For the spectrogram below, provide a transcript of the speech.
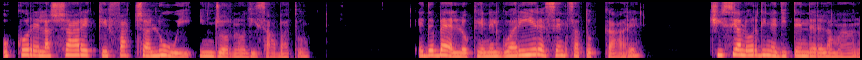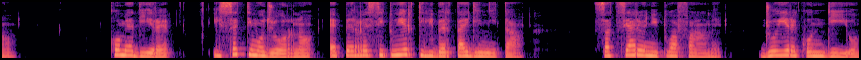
occorre lasciare che faccia lui in giorno di sabato ed è bello che nel guarire senza toccare ci sia l'ordine di tendere la mano. Come a dire, il settimo giorno è per restituirti libertà e dignità, saziare ogni tua fame, gioire con Dio.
